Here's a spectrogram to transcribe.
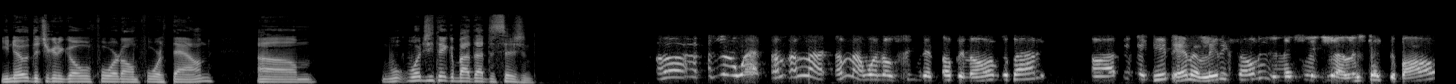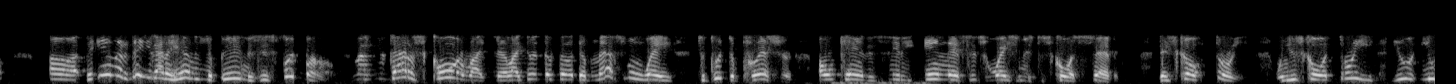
You know that you're going to go for it on fourth down. Um, what do you think about that decision? Uh, you know what? I'm, I'm not. I'm not one of those people that's up in arms about it. Uh, I think they did the analytics on it, and they said, "Yeah, let's take the ball." Uh, the end of the day, you got to handle your business. It's football. Like you got to score right there. Like the, the the the maximum way to put the pressure on Kansas City in that situation is to score seven. They scored three. When you score three, you you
